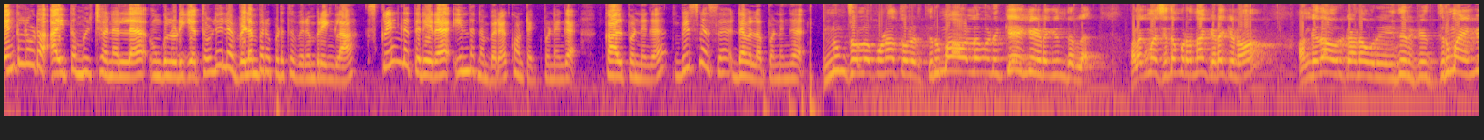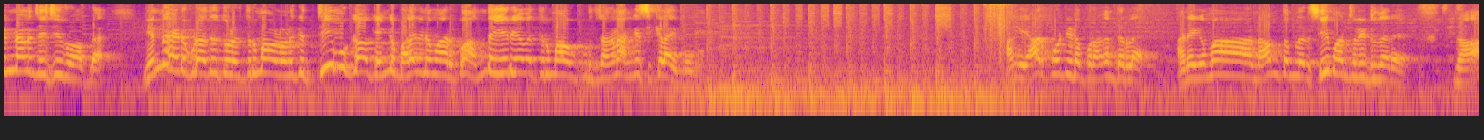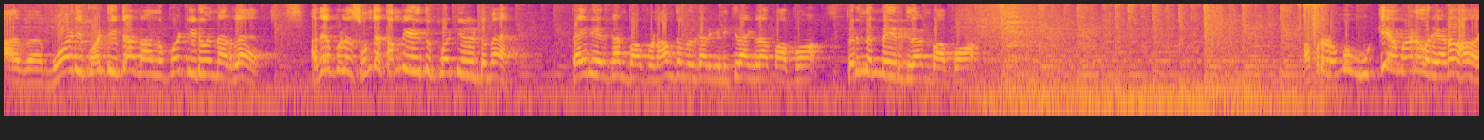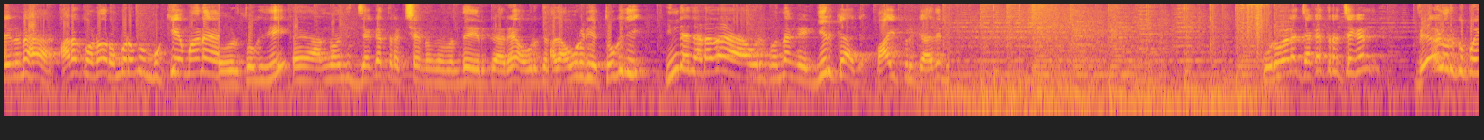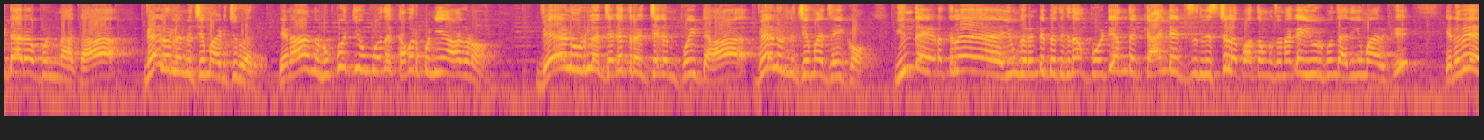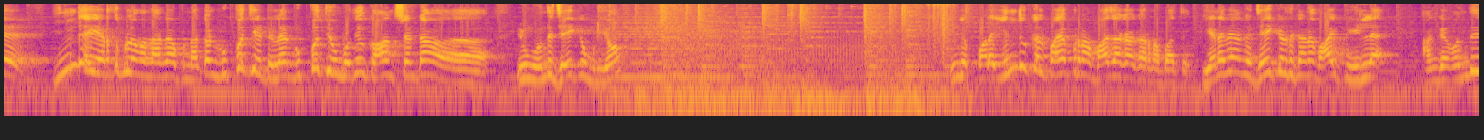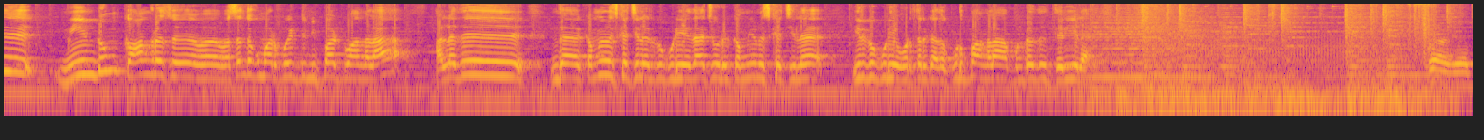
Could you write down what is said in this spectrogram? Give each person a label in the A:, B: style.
A: எங்களோட ஐ தமிழ் சேனல்ல உங்களுடைய தொழிலை விளம்பரப்படுத்த விரும்புறீங்களா? ஸ்கிரீன்ல தெரியற இந்த நம்பரை காண்டாக்ட் பண்ணுங்க. கால் பண்ணுங்க. பிசினஸ் டெவலப் பண்ணுங்க.
B: இன்னும் சொல்ல போனா தோழர் திருமாவளவனுக்கே எங்க கிடைக்குன்னு தெரியல. வழக்கமா சிதம்பரம் தான் கிடைக்கணும். அங்கதான் அவருக்கான ஒரு இது இருக்கு. திரும்ப எங்க இருந்தாலும் ஜெயிச்சிருவாப்ல. என்ன ஆயிடக்கூடாது தோழர் திருமாவளவனுக்கு திமுகவுக்கு எங்க பலவீனமா இருக்கோ அந்த ஏரியாவை திருமாவுக்கு கொடுத்துட்டாங்கன்னா அங்க சிக்கலாகி போகும். அங்க யார் போட்டியிட போறாங்கன்னு தெரியல. அநேகமா நாம் தமிழர் சீமான்னு சொல்லிட்டு இருந்தாரு. நான் மோடி போட்டிட்டா நாங்கள் போட்டியிடுவேன்னார்ல அதே போல் சொந்த தம்பி எடுத்து போட்டிடட்டுமே. தைரியம் இருக்கான்னு பார்ப்போம். நாம் தமிழ்காரங்க நிற்கிறாங்களா பார்ப்போம். பெருந்தன்மை இருக்குதான்னு பார்ப்போம். அப்புறம் ரொம்ப முக்கியமான ஒரு இடம் என்னன்னா அரக்கோணம். ரொம்ப ரொம்ப முக்கியமான ஒரு தொகுதி. அங்க வந்து ஜெகத் ரக்ஷன் வந்து இருக்காரு. அவருக்கு அது அவருடைய தொகுதி. இந்த தடவை அவருக்கு வந்து அங்க இருக்காது. வாய்ப்பு இருக்காது. ஒருவேளை ஜெகத் ரட்சகன் வேலூருக்கு போயிட்டாரு அப்படின்னாக்கா வேலூர்ல நிச்சயமா அடிச்சிருவாரு. ஏன்னா அந்த முப்பத்தி ஒன்பதை கவர் பண்ணியே ஆகணும். வேலூர்ல ஜெகத் ரட்சகன் போயிட்டா வேலூர் நிச்சயமா ஜெயிக்கும். இந்த இடத்துல இவங்க ரெண்டு பேத்துக்கு தான் போட்டி. அந்த கேண்டிடேட்ஸ் லிஸ்ட்டில் பார்த்தோம்னு சொன்னாக்கா இவருக்கு வந்து அதிகமாக இருக்கு. எனவே இந்த இடத்துக்குள்ள வந்தாங்க அப்படின்னாக்கா முப்பத்தி எட்டுல முப்பத்தி ஒன்பதையும் கான்ஸ்டன்ட்டாக இவங்க வந்து ஜெயிக்க முடியும். இங்க பல இந்துக்கள் பயப்படுறான் பாஜக காரனை பார்த்து. எனவே அங்க ஜெயிக்கிறதுக்கான வாய்ப்பு இல்லை. அங்கே வந்து மீண்டும் காங்கிரஸ் வ- வசந்தகுமார் போயிட்டு நிப்பாட்டுவாங்களா? அல்லது இந்த கம்யூனிஸ்ட் கட்சியில் இருக்கக்கூடிய ஏதாச்சும் ஒரு கம்யூனிஸ்ட் கட்சியில் இருக்கக்கூடிய ஒருத்தருக்கு அதை கொடுப்பாங்களா அப்படின்றது தெரியல.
